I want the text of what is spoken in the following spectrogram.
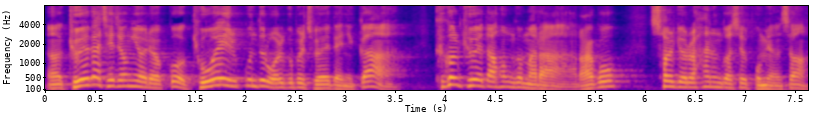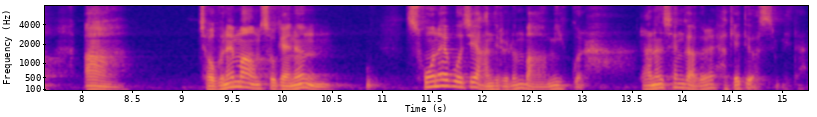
어, 교회가 재정이 어렵고 교회 일꾼들 월급을 줘야 되니까 그걸 교회다 헌금하라라고 설교를 하는 것을 보면서 아 저분의 마음 속에는 손해 보지 않으려는 마음이 있구나라는 생각을 하게 되었습니다.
